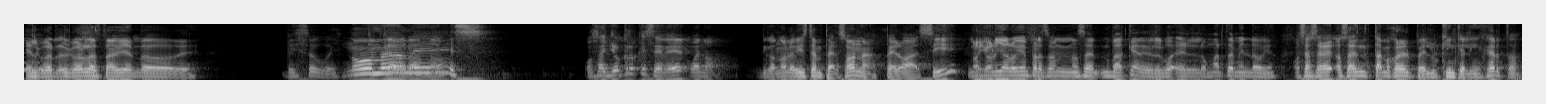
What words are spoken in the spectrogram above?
el gordo, el lo está viendo de... ¿Visto, güey? No Qué cabrón, ¿no? mames. O sea, yo creo que se ve, bueno, digo, no lo he visto en persona, pero así. No, yo ya lo vi en persona y no sé. Va que el, el Omar también lo vio. O sea, se ve- o sea, está mejor el peluquín que el injerto.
